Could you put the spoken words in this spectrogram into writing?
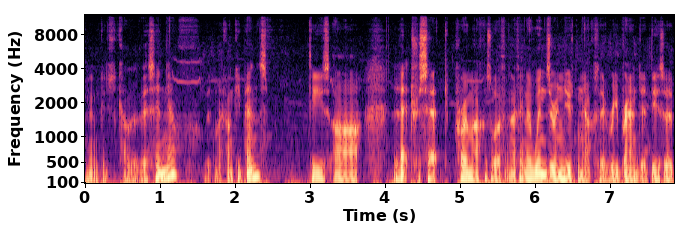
I'm going to just colour this in now with my funky pens. These are Letraset Pro markers, and I think they're Winsor and Newton now because they've rebranded. These are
